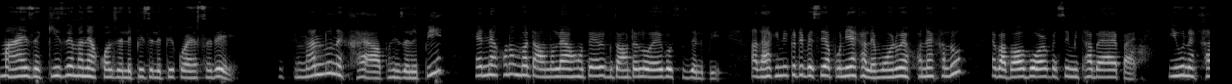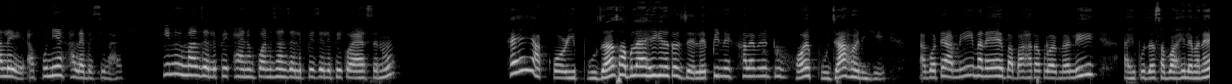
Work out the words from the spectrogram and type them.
মায়ে যে কি যে মানে অকল জেলেপি জেলেপি কৈ আছে দেই। কিমাননো নাখায় আপুনি জেলেপি? সেইদিনাখনো মই টাউনলৈ আহোঁতে যাওঁতে লৈয়ে গৈছোঁ জেলেপি। আধাখিনি কুটি বেছি আপুনিয়ে খালে মইনো এখনে খালোঁ। এই বাবাও বৰ বেছি মিঠা বেয়াই পায়। ইও নেখালেই আপুনিয়ে খালে বেছি ভাল। কিনো ইমান জেলেপি খাই নোপোৱা নিচিনা জেলেপি জেলেপি কৈ আছেনো আকৰি পূজা চাবলৈ আহি গ'লে তই জেলেপি নেখালে মানে তোৰ হয় পূজা হয় নেকি? আগতে আমি মানে বাবাহঁতক লৈ মেলি আহি পূজা চাব আহিলে মানে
